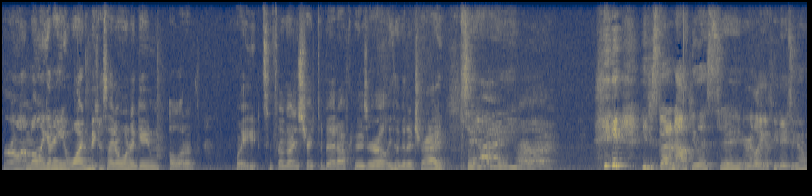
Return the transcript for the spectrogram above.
we're on, I'm only gonna eat one because I don't want to gain a lot of weight since I'm going straight to bed afterwards, or at least I'm gonna try. Say hi. Hi. he just got an Oculus today, or like a few days ago.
